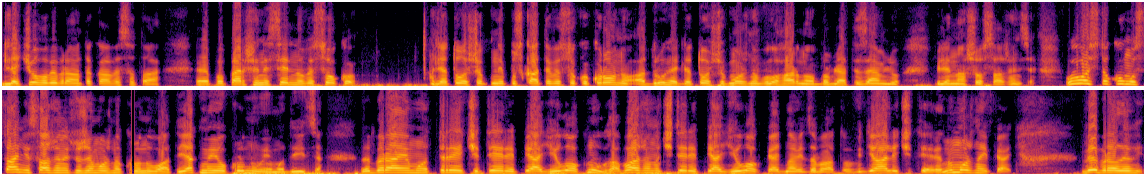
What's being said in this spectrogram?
Для чого вибрана така висота? Е, По-перше, не сильно високо. Для того, щоб не пускати високу корону, а друге для того, щоб можна було гарно обробляти землю біля нашого саджанця. І ось в такому стані саджанець вже можна кронувати. Як ми його кронуємо? Дивіться, вибираємо 3, 4, 5 гілок. Ну, бажано 4-5 гілок, 5 навіть забагато. В ідеалі 4, ну можна і 5. Вибрали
